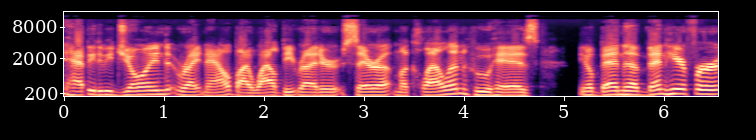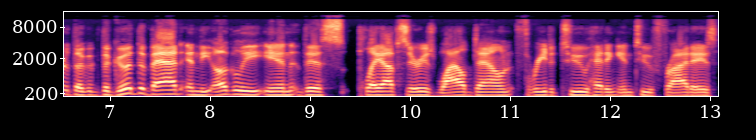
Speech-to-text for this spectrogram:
Happy to be joined right now by Wild beat writer Sarah McLellan, who has you know, been uh, been here for the the good, the bad, and the ugly in this playoff series. Wild down three to two heading into Friday's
